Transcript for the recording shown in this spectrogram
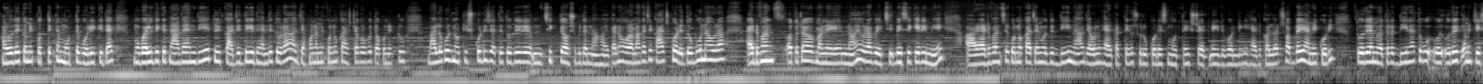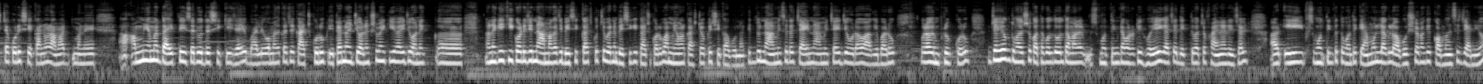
আর ওদেরকে আমি প্রত্যেকটা মুহূর্তে বলি কি দেখ মোবাইলের দিকে না ধ্যান দিয়ে তুই কাজের দিকে ধ্যান দে তোরা। যখন আমি কোনো কাজটা করব তখন একটু ভালো করে নোটিস করি যাতে তোদের শিখতে অসুবিধা না হয়। কারণ ওরা আমার কাছে কাজ করে, তবুও না ওরা অ্যাডভান্স অতটা মানে নয়, ওরা বেসিকেরই মেয়ে। আর অ্যাডভান্সের কোনো কাজ আমি ওদের দিই না। যেমন হেয়ার কাট থেকে শুরু করে smoothing straightening rebonding hair colour সবটাই আমি করি। তো ওদের আমি অতটা দিই না। তবু ওদের আমি চেষ্টা করি শেখানোর। আমার মানে আমি আমার দায়িত্ব হিসাবে ওদের শিখিয়ে যাই। ভালো আমার কাছে কাজ করুক। এটা নয় যে অনেক সময় কী হয় যে অনেক অনেকেই কী করে যে, না, আমার কাছে বেসিক কাজ করছে মানে বেসিকই কাজ করব, আমি আমার কাজটা ওকে শেখাবো না। কিন্তু না, আমি সেটা চাই না। আমি চাই যে, ওরাও আগে বাড়ুক, ওরাও ইমপ্রুভ করুক। যাই হোক, তোমাদের সাথে কথা বলতে বলতে আমার স্মুথিংটা মোটামুটি হয়েই গেছে। দেখতে পাচ্ছ ফাইনাল রেজাল্ট আর এই স্মুথিংটা তোমাদের কেমন লাগল, অবশ্যই আমাকে কমেন্টসে জানিও।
